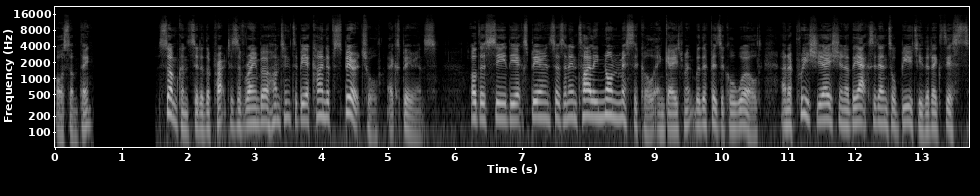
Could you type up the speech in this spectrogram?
or something. Some consider the practice of rainbow hunting to be a kind of spiritual experience. Others see the experience as an entirely non mystical engagement with the physical world, an appreciation of the accidental beauty that exists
